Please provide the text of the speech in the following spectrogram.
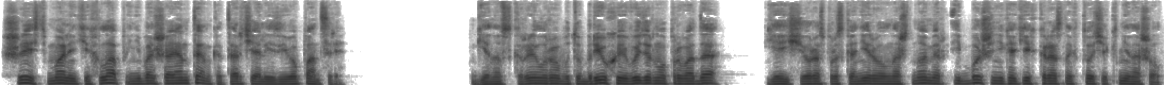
Шесть маленьких лап и небольшая антенка торчали из его панциря. Гена вскрыл роботу брюхо и выдернул провода. Я еще раз просканировал наш номер и больше никаких красных точек не нашел.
